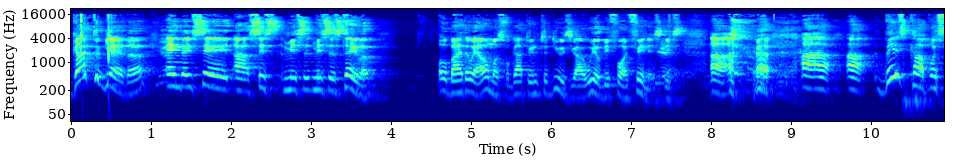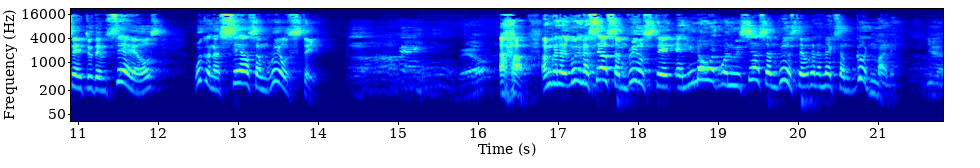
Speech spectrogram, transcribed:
got together and they said, uh, sis, Mrs. Mrs. Taylor, oh, by the way, I almost forgot to introduce you. I will before I finish this. Uh, uh, uh, this couple said to themselves, we're going to sell some real estate. Uh-huh. I'm gonna, we're going to sell some real estate, and you know what? When we sell some real estate, we're going to make some good money. Yeah.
